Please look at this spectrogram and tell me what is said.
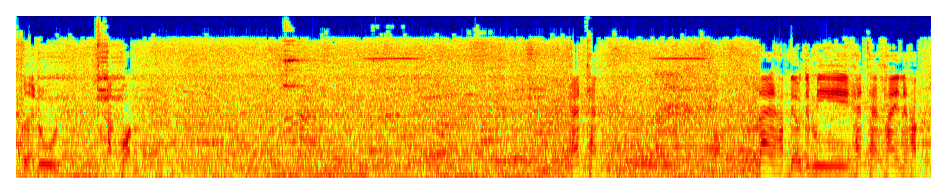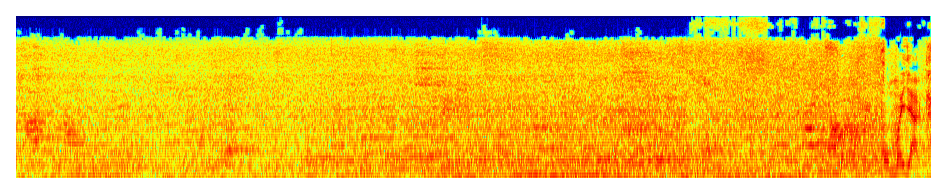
เผื่อดูทักบอลแฮชแท็กได้นะครับ เดี๋ยวจะมีแฮชแท็กให้นะครับ ผมมาอยากท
